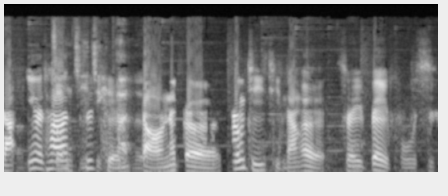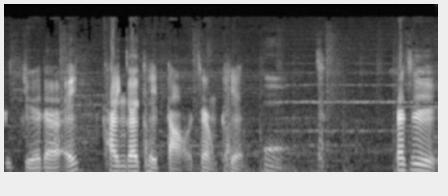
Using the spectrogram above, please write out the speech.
啊，因为他之前导那个《终极警探二》，所以被福斯觉得，哎、欸，他应该可以导这种片。嗯，但是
